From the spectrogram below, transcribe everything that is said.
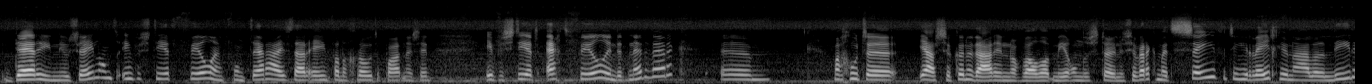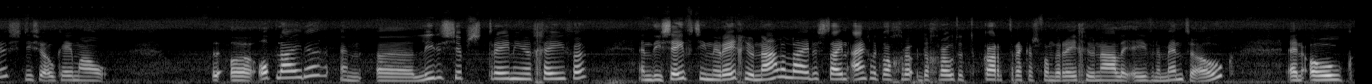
Derry Nieuw-Zeeland investeert veel en Fonterra is daar een van de grote partners in. Investeert echt veel in het netwerk. maar goed, uh, ja, ze kunnen daarin nog wel wat meer ondersteunen. Ze werken met 17 regionale leaders die ze ook helemaal uh, opleiden en uh, leadershipstrainingen geven. En die 17 regionale leiders zijn eigenlijk wel de grote kartrekkers van de regionale evenementen ook. En ook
